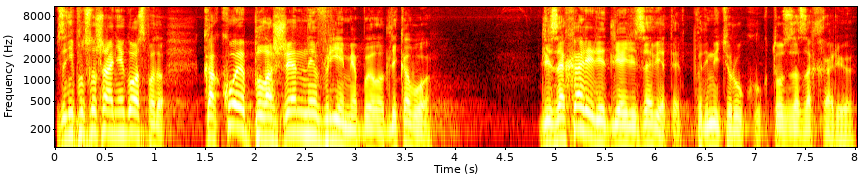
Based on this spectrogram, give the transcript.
за непослушание Господу. Какое блаженное время было для кого? Для Захария или для Елизаветы? Поднимите руку, кто за Захарию.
